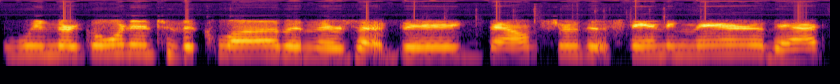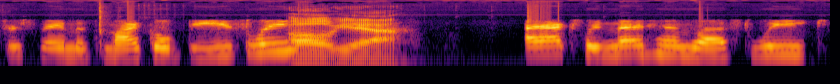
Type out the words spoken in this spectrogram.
when they're going into the club and there's that big bouncer that's standing there, the actor's name is Michael Beasley. Oh yeah. I actually met him last week,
